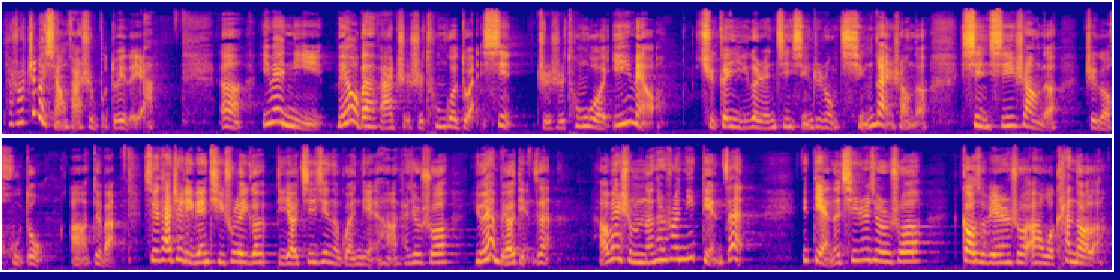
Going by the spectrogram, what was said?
他说这个想法是不对的呀，嗯，因为你没有办法只是通过短信，只是通过 email 去跟一个人进行这种情感上的、信息上的这个互动啊，对吧？所以他这里边提出了一个比较激进的观点哈，他就说永远不要点赞啊，为什么呢？他说你点赞。你点的其实就是说告诉别人说啊，我看到了，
